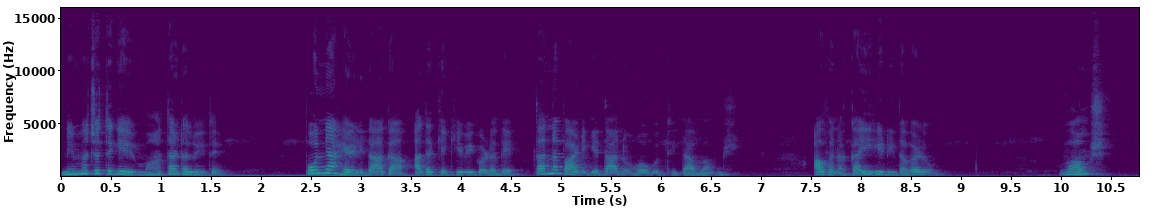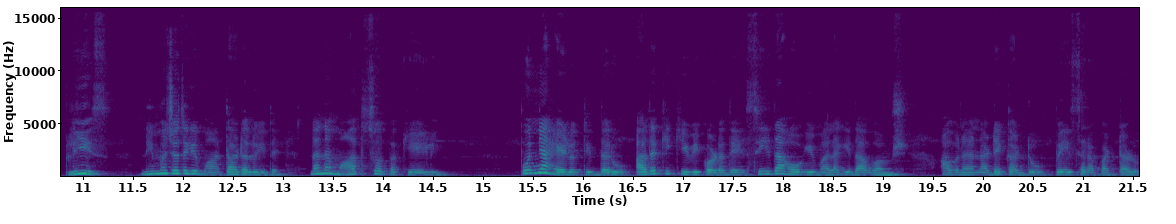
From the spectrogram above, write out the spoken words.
ನಿಮ್ಮ ಜೊತೆಗೆ ಮಾತಾಡಲು ಇದೆ ಪುಣ್ಯ ಹೇಳಿದಾಗ ಅದಕ್ಕೆ ಕಿವಿಗೊಡದೆ ತನ್ನ ಪಾಡಿಗೆ ತಾನು ಹೋಗುತ್ತಿದ್ದ ವಂಶ್. ಅವನ ಕೈ ಹಿಡಿದವಳು, ವಂಶ್ ಪ್ಲೀಸ್, ನಿಮ್ಮ ಜೊತೆಗೆ ಮಾತಾಡಲು ಇದೆ. ನನ್ನ ಮಾತು ಸ್ವಲ್ಪ ಕೇಳಿ. ಪುಣ್ಯ ಹೇಳುತ್ತಿದ್ದರೂ ಅದಕ್ಕೆ ಕಿವಿ ಕೊಡದೆ ಸೀದಾ ಹೋಗಿ ಮಲಗಿದ ವಂಶ್. ಅವನ ನಡೆ ಕಂಡು ಬೇಸರಪಟ್ಟಳು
